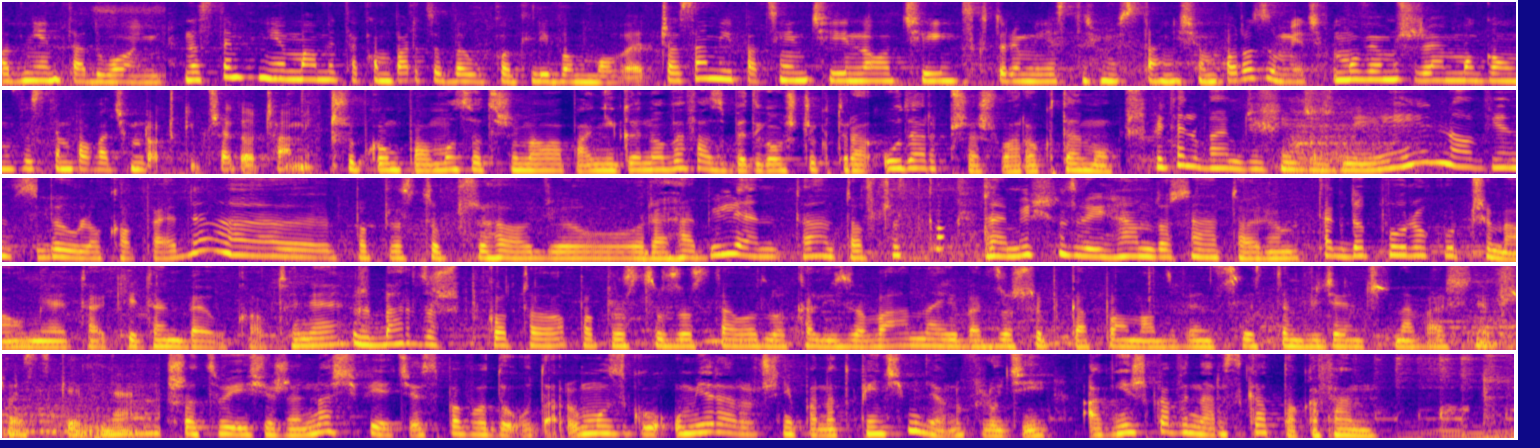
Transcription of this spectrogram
wpadnięta dłoń. Następnie mamy taką bardzo bełkotliwą mowę. Czasami pacjenci, no ci, z którymi jesteśmy w stanie się porozumieć, mówią, że mogą występować mroczki przed oczami. Szybką pomoc otrzymała pani Genowefa z Bydgoszczy, która udar przeszła rok temu. W szpitalu byłam 10 dni, no więc był lokopeda, po prostu przychodził rehabilienta, to wszystko. Za miesiąc wyjechałam do sanatorium. Tak do pół roku trzymał mnie taki ten bełkot, nie? Że bardzo szybko to po prostu zostało zlokalizowane i bardzo szybka pomoc, więc jestem wdzięczna właśnie wszystkim, nie? Szacuje się, że na świecie z powodu udaru mózgu umiera rocznie ponad 5 milionów ludzi. Agnieszka Wynarska, TOK FM.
